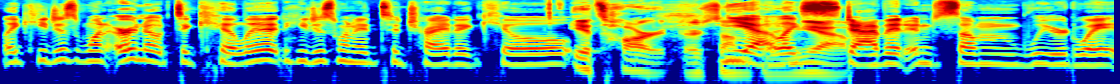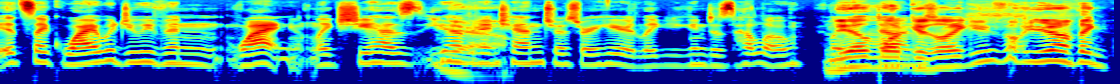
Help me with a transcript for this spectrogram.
like he just want or no to kill it he just wanted to try to kill Its heart or something. yeah like yeah. stab it in some weird way it's like why would you even why like she has you have an enchantress right here like you can just hello And like, the other look is like you don't, you don't think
